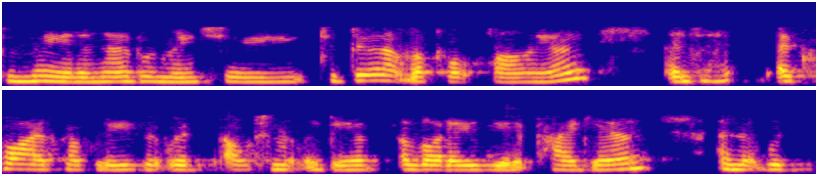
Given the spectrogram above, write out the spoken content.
for me, it enabled me to to build up my portfolio and to acquire properties that would ultimately be a, a lot easier to pay down and that would,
